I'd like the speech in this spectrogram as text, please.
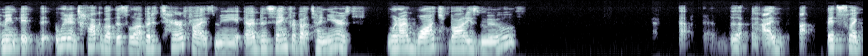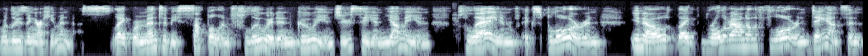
I mean, it, we didn't talk about this a lot, but it terrifies me. I've been saying for about 10 years when I watch bodies move, uh, I, I it's like we're losing our humanness. Like we're meant to be supple and fluid and gooey and juicy and yummy and play and explore and you know like roll around on the floor and dance and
